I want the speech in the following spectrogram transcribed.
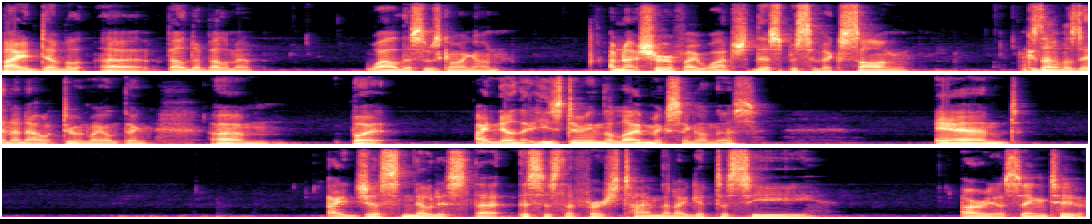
by uh, Bell Development while this was going on. I'm not sure if I watched this specific song because I was in and out doing my own thing. Um, but I know that he's doing the live mixing on this. And I just noticed that this is the first time that I get to see Arya sing too.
